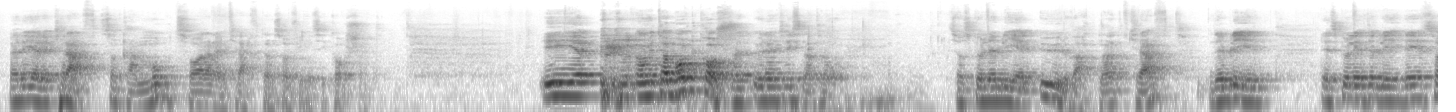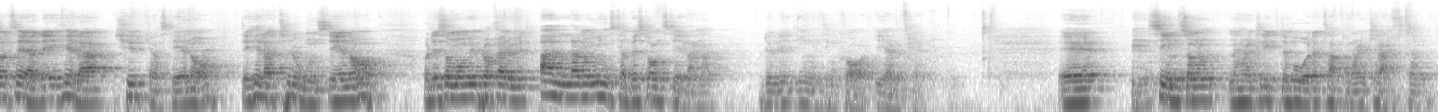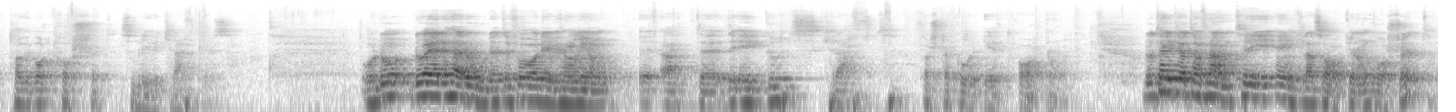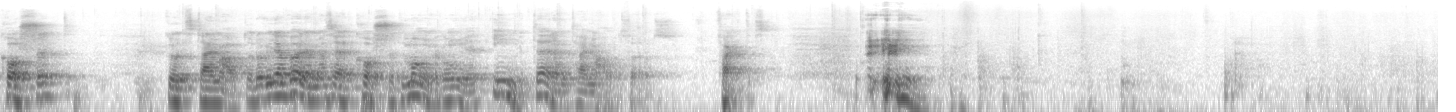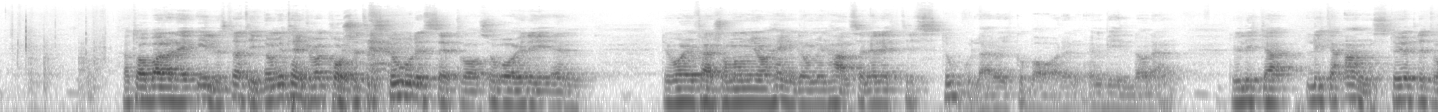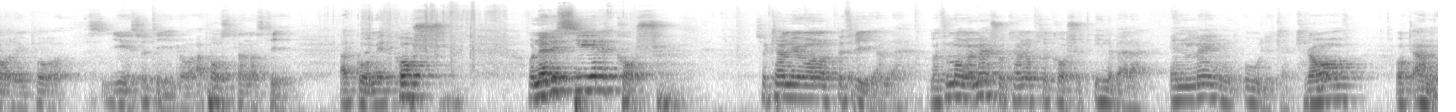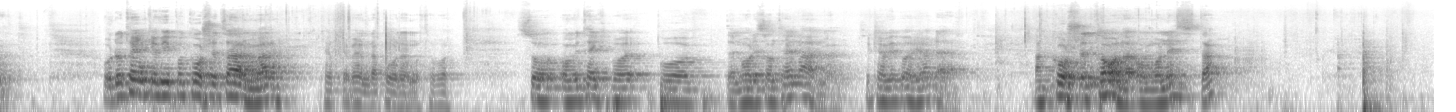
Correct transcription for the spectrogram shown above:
när det gäller kraft som kan motsvara den kraften som finns i korset. I, om vi tar bort korset ur den kristna tron så skulle det bli en urvattnad kraft det blir, det skulle inte bli, det är så att säga, det är hela kyrkans DNA. Det är hela trons DNA. Och det är som om vi plockar ut alla de minsta beståndsdelarna. Det blir ingenting kvar egentligen. Eh, Simson, när han klippte håret tappade han kraften. Tar vi bort korset så blir vi kraftlösa. Och då, då är det här ordet, det får vara det vi har med om, eh, att eh, det är Guds kraft. Första kor 1, 18. Då tänkte jag ta fram tre enkla saker om korset. Korset, Guds time-out. Och då vill jag börja med att säga att korset många gånger inte är en time-out för oss. Faktiskt. Jag tar bara det illustrativt. Om vi tänker vad korset historiskt sett var, så var ju det en... Det var ungefär som om jag hängde om min hals en elektrisk stol här och gick och bar en, en bild av den. Det är lika, lika anstötligt var det på Jesu tid och apostlarnas tid att gå med ett kors. Och när vi ser ett kors så kan det ju vara något befriande. Men för många människor kan också korset innebära en mängd olika krav och annat. Och då tänker vi på korsets armar. Jag kanske vända på den. Så om vi tänker på, på den horisontella armen så kan vi börja där. Att korset talar om vår nästa.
